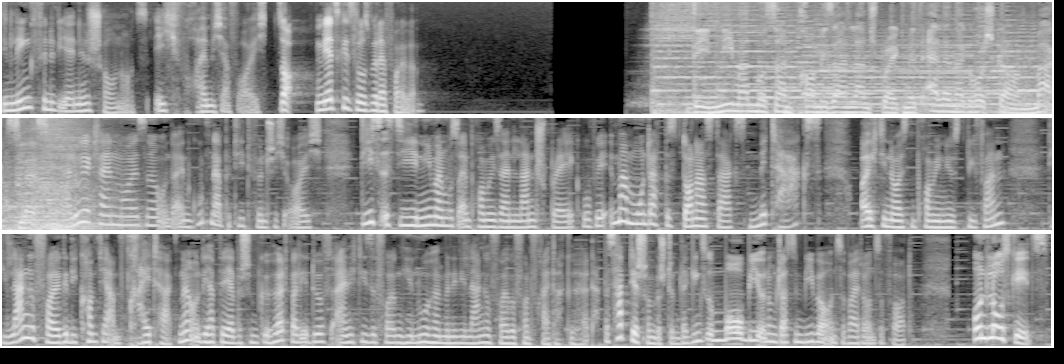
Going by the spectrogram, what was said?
Den Link findet ihr in den Show Notes. Ich freue mich auf euch. So, und jetzt geht's los mit der Folge. Die Niemand muss ein Promi sein Lunchbreak mit Elena Gruschka und Max Lessmann. Hallo ihr kleinen Mäuse und einen guten Appetit wünsche ich euch. Dies ist die Niemand muss ein Promi sein Lunchbreak, wo wir immer Montag bis Donnerstags mittags euch die neuesten Promi-News liefern. Die lange Folge, die kommt ja am Freitag, ne? Und die habt ihr ja bestimmt gehört, weil ihr dürft eigentlich diese Folgen hier nur hören, wenn ihr die lange Folge von Freitag gehört habt. Das habt ihr schon bestimmt. Da ging es um Moby und um Justin Bieber und so weiter und so fort. Und los geht's.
